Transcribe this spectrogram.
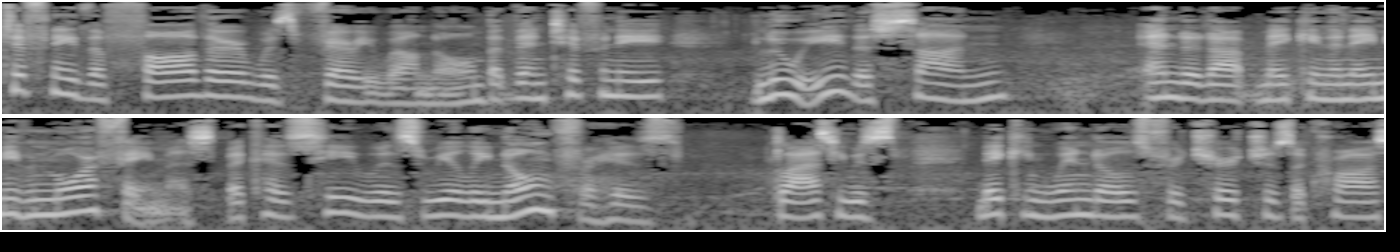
Tiffany, the father, was very well known, but then Tiffany Louis, the son, ended up making the name even more famous because he was really known for his glass. He was making windows for churches across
